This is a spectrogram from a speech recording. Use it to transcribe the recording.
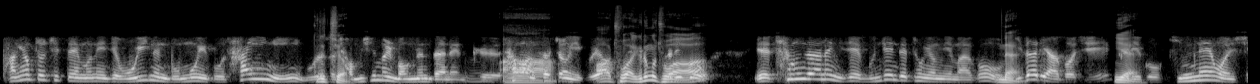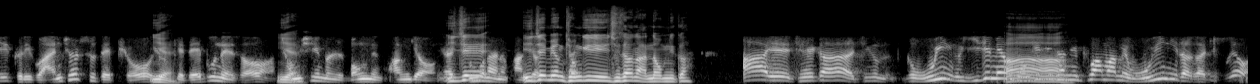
방역 조치 때문에 이제 5인은 못 모이고 4인이 모여서 그렇죠. 점심을 먹는다는 그 상황 아. 설정이고요. 아, 좋아. 이런 거 좋아. 그리고 예, 참가는 이제 문재인 대통령님하고 네. 이다리 아버지 예. 그리고 김래원 씨 그리고 안철수 대표 예. 이렇게 네 분에서 예. 점심을 먹는 광경, 이제 주문하는 광경. 이재명 경기지사는 안 나옵니까? 아, 예, 제가 지금 그 5인 이재명 아. 경기지사님 포함하면 5인이라 가지고요.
